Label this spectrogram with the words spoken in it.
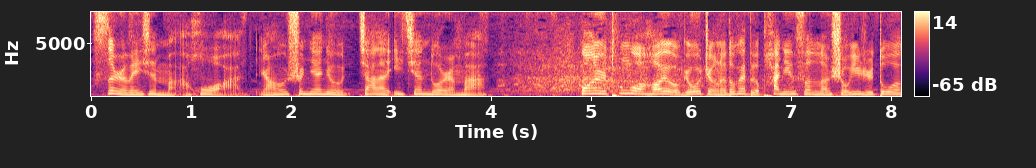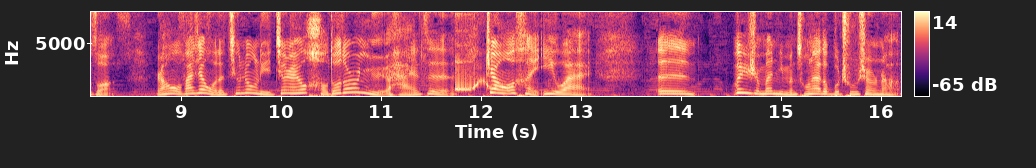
私人微信嘛，嚯，然后瞬间就加了一千多人吧，光是通过好友给我整的都快得帕金森了，手一直哆嗦。然后我发现我的听众里竟然有好多都是女孩子，这让我很意外。呃，为什么你们从来都不出声呢？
